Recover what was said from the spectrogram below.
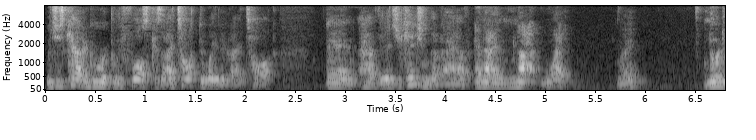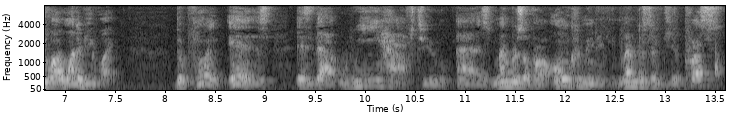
which is categorically false because I talk the way that I talk and have the education that I have, and I'm not white, right? Nor do I want to be white. The point is, is that we have to, as members of our own community, members of the oppressed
